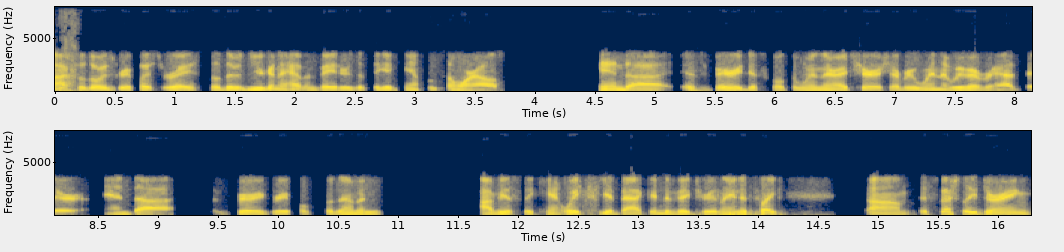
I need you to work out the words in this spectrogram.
Knox was always a great place to race, so there's, you're going to have invaders if they get canceled somewhere else. And uh, it's very difficult to win there. I cherish every win that we've ever had there, and uh, very grateful for them. And obviously, can't wait to get back into victory lane. It's like, um, especially during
